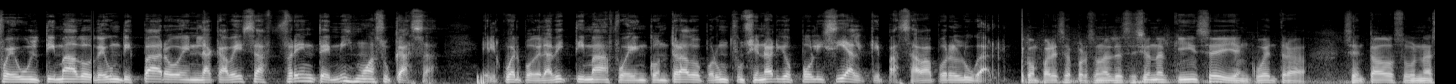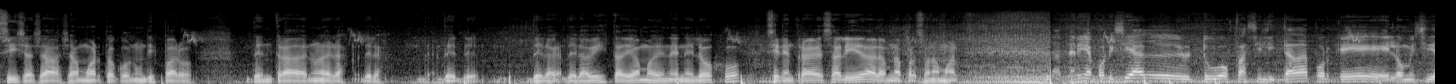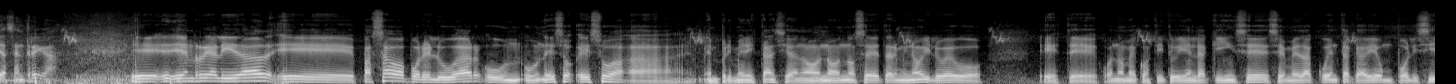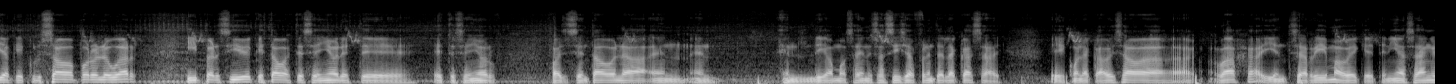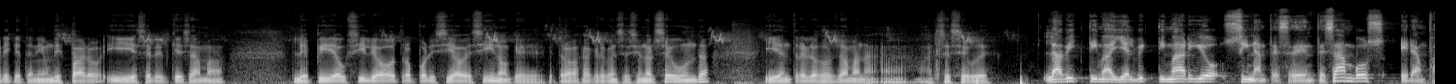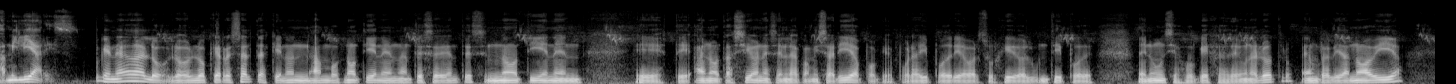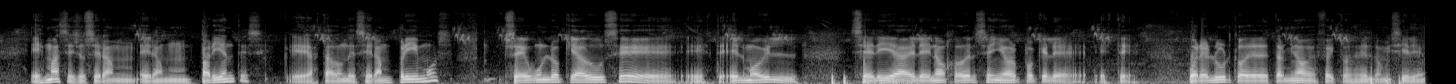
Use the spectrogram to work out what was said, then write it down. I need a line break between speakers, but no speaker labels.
fue ultimado de un disparo en la cabeza frente mismo a su casa. El cuerpo de la víctima fue encontrado por un funcionario policial que pasaba por el lugar.
Comparece personal de sesión al 15 y encuentra sentado sobre una silla ya, ya muerto con un disparo de entrada en una de las, de las de, la, vista, digamos, en, el ojo, sin entrada de salida a una persona muerta.
¿La tarea policial tuvo facilitada porque el homicida se entrega?
Eh, en realidad eh, pasaba por el lugar, eso, eso en primera instancia no, no, no se determinó y luego este, cuando me constituí en la 15 se me da cuenta que había un policía que cruzaba por el lugar y percibe que estaba este señor, este, este señor sentado en, la, en, digamos, en esa silla frente a la casa eh, con la cabeza baja y se arrima, ve que tenía sangre y que tenía un disparo y es él el que llama, le pide auxilio a otro policía vecino que, trabaja creo en seccional segunda y entre los dos llaman al CCUD.
La víctima y el victimario, sin antecedentes ambos, eran familiares
que nada lo, lo, que resalta es que no, ambos no tienen antecedentes, no tienen este, anotaciones en la comisaría, porque por ahí podría haber surgido algún tipo de denuncias o quejas de uno al otro. En realidad no había. Es más, ellos eran, eran parientes, hasta donde eran primos. Según lo que aduce, este, el móvil sería el enojo del señor porque le, este, por el hurto de determinados efectos del domicilio.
